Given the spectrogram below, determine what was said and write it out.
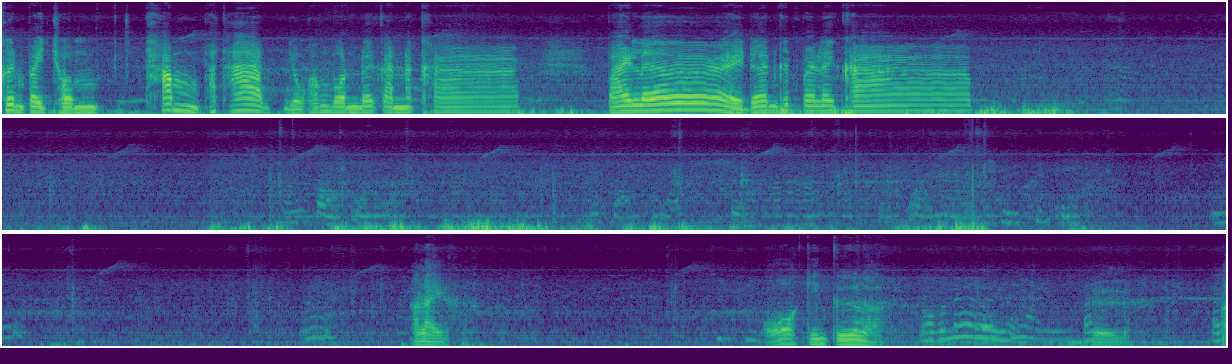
ขึ้นไปชมถ้ำพระธาตุอยู่ข้างบนด้วยกันนะครับ ไปเลย เดินขึ้นไปเลยครับ สองตัวนู้นสองตัวขึ้นเอง อะไรครับอ๋อกิ้งกือเหรอบอกกันได้เลยอะเออไป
